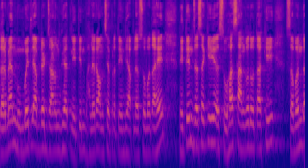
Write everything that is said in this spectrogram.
दरम्यान मुंबईतले अपडेट जाणून घेऊयात. नितीन भालेराव आमचे प्रतिनिधी आपल्यासोबत आहेत. नितीन जसं की सुहास सांगत होता की सबंध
